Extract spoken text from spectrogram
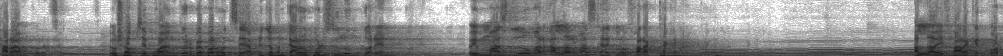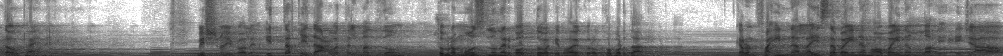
হারাম করেছেন। এবং সবচেয়ে ভয়ঙ্কর ব্যাপার হচ্ছে, আপনি যখন কারোর উপর জুলুম করেন, ওই মাজলুম আর আল্লাহর মাঝখানে কোনো ফারাক থাকে না। আল্লাহ ওই ফারাকের পর্দা উঠায় নাই। বিষ্ণুই বলেন, ইত্তাকি দাওয়াত আল মাজলুম, তোমরা মজলুমের বদদোয়াকে ভয় করো, খবরদার। কারণ ফাইন্না লাইসা বাইনা হওয়া বাইনাল্লাহি হিজাব।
